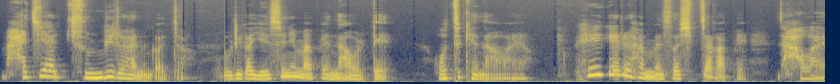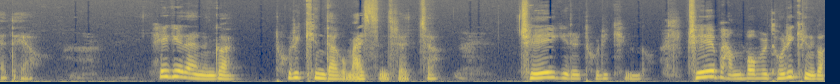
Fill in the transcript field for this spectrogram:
맞이할 준비를 하는 거죠. 우리가 예수님 앞에 나올 때 어떻게 나와요? 회개를 하면서 십자가 앞에 나와야 돼요. 회개라는 건 돌이킨다고 말씀드렸죠. 죄의 길을 돌이키는 거. 죄의 방법을 돌이키는 거.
